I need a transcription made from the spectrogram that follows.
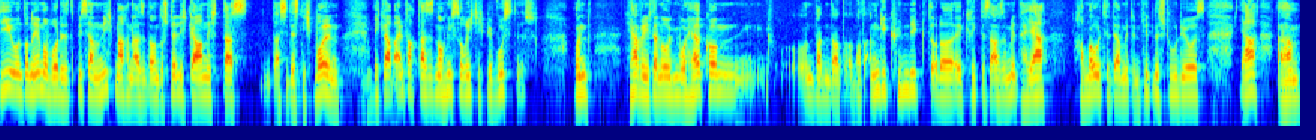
die Unternehmer, wo das jetzt bisher noch nicht machen, also da unterstelle ich gar nicht, dass, dass sie das nicht wollen. Mhm. Ich glaube einfach, dass es noch nicht so richtig bewusst ist. Und ja, wenn ich dann irgendwo herkomme und dann dort, wird angekündigt oder kriegt das also mit, ja, Herr Mote, der mit den Fitnessstudios, ja, ähm,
